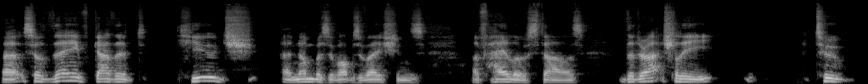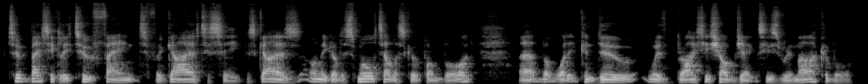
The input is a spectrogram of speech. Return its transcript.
Uh, so they've gathered huge numbers of observations of halo stars that are actually too, too basically too faint for Gaia to see because Gaia's only got a small telescope on board, uh, but what it can do with brightish objects is remarkable.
